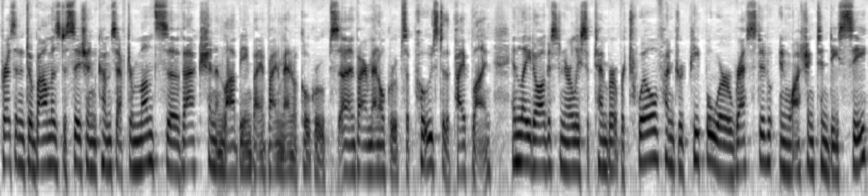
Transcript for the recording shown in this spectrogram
President Obama's decision comes after months of action and lobbying by environmental groups, uh, environmental groups opposed to the pipeline. In late August and early September, over 1,200 people were arrested in Washington, D.C.,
